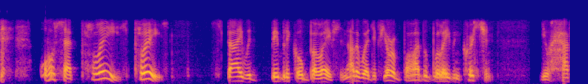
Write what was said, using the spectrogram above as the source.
also please, please stay with biblical beliefs. In other words, if you're a Bible believing Christian, you have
